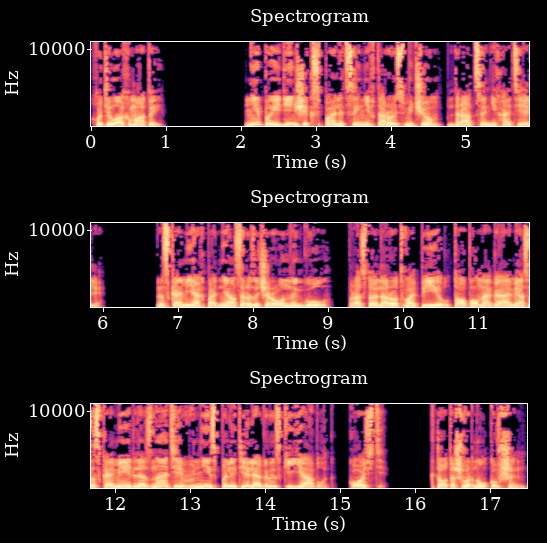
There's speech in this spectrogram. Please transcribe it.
хоть и лохматый». Ни поединщик с палицей, ни второй с мечом драться не хотели. На скамьях поднялся разочарованный гул. Простой народ вопил, топал ногами, а со скамей для знати вниз полетели огрызки яблок, кости. Кто-то швырнул кувшин.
